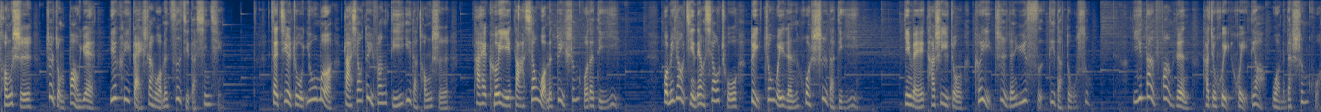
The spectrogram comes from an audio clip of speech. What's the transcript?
同时，这种抱怨也可以改善我们自己的心情，在借助幽默打消对方敌意的同时，它还可以打消我们对生活的敌意。我们要尽量消除对周围人或事的敌意，因为它是一种可以置人于死地的毒素，一旦放任，它就会毁掉我们的生活。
